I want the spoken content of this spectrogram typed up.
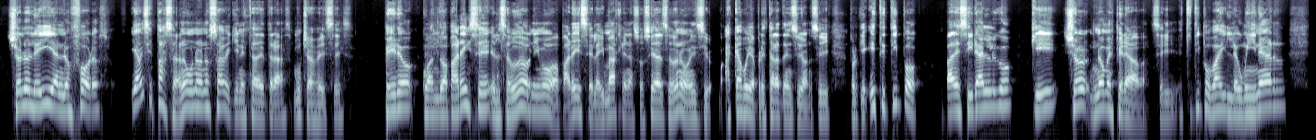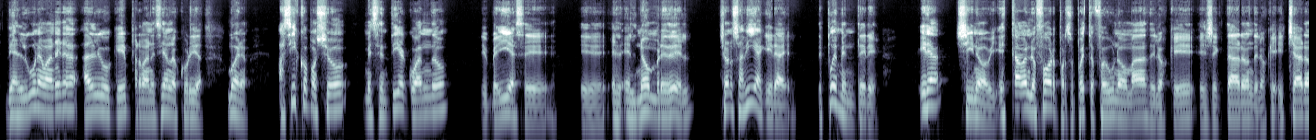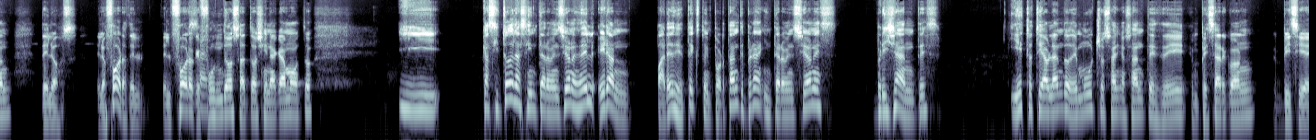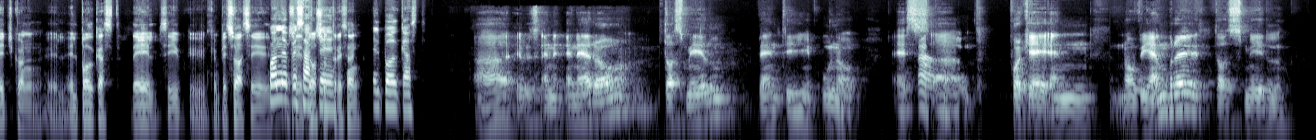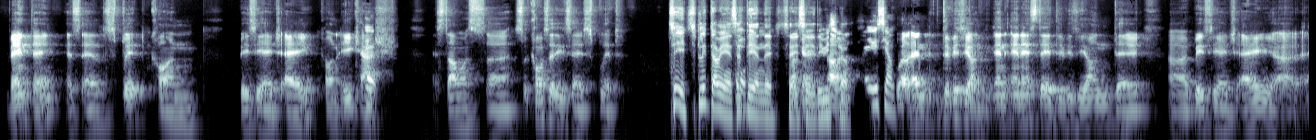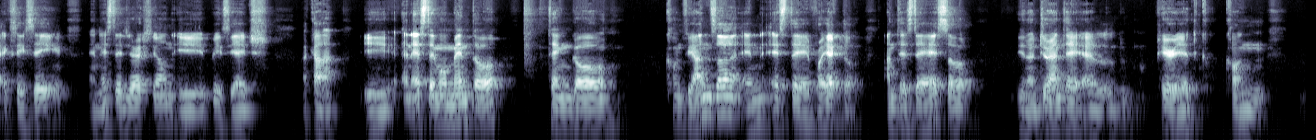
Yo lo leía en los foros y a veces pasa, ¿no? Uno no sabe quién está detrás, muchas veces. Pero cuando aparece el seudónimo, aparece la imagen asociada al seudónimo, dice, acá voy a prestar atención, ¿sí? Porque este tipo va a decir algo que yo no me esperaba, ¿sí? Este tipo va a iluminar de alguna manera algo que permanecía en la oscuridad. Bueno, así es como yo me sentía cuando eh, veía ese, eh, el, nombre de él. Yo no sabía que era él. Después me enteré. Era Shinobi. Estaba en los foros, por supuesto, fue uno más de los que eyectaron, de los que echaron de los, de los foros, el foro que fundó Satoshi Nakamoto. Y casi todas las intervenciones de él eran paredes de texto importantes, pero eran intervenciones brillantes. Y esto estoy hablando de muchos años antes de empezar con BCH, con el, podcast de él, ¿sí? que, empezó hace, ¿Cuándo empezaste dos o tres años. El podcast. Uh, it was en enero 2021. Es ah. uh, porque en noviembre 2020 es el split con BCHA, con eCash. Estamos, uh, ¿cómo se dice split? Sí, split también, se entiende. Sí, sí, división. división. Well, en, división. En, en esta división de uh, BCHA, uh, XCC, en esta dirección y BCH acá. Y en este momento tengo confianza en este proyecto. Antes de eso, you know, durante el period con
